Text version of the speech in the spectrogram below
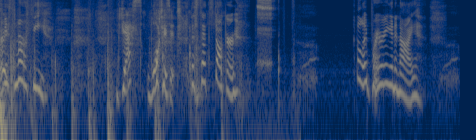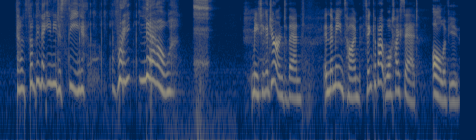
Miss Murphy, Yes, what is it? the set stalker, the librarian, and I found something that you need to see right now. Meeting adjourned then. In the meantime, think about what I said. All of you.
